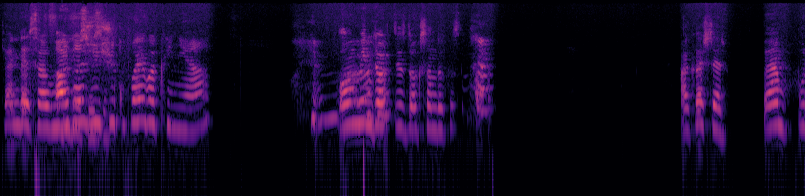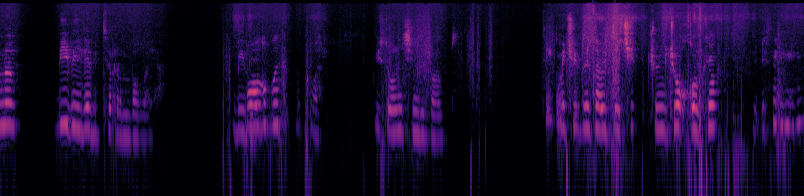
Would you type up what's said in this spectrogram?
Kendi hesabımı Arkadaşlar şu kupaya bakın ya. 10.499 Arkadaşlar ben bunu Bibi ile bitiririm babaya. Bibi. Bolluk ve kıtlık var. İşte onun için Bibi aldım. Tek mi çift mi tabii çift. Çünkü çok korkuyorum.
